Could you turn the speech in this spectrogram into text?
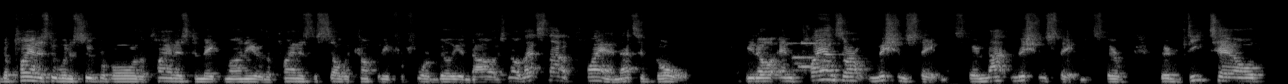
the plan is to win a Super Bowl, or the plan is to make money, or the plan is to sell the company for $4 billion. No, that's not a plan, that's a goal. You know, and plans aren't mission statements. They're not mission statements. They're they're detailed.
